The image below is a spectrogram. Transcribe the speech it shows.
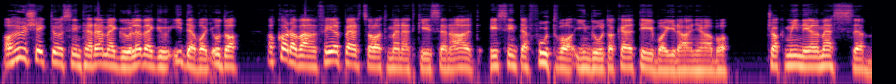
A hőségtől szinte remegő levegő ide vagy oda, a karaván fél perc alatt menetkészen állt, és szinte futva indultak el Téba irányába. Csak minél messzebb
